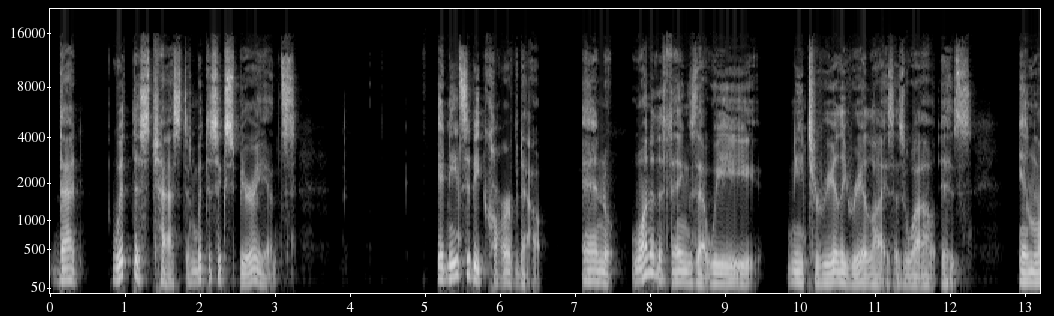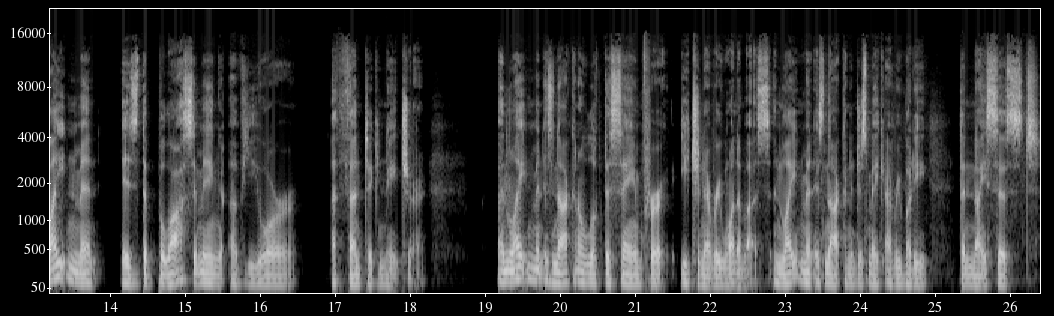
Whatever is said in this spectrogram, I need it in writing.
that with this test and with this experience, it needs to be carved out. And one of the things that we need to really realize as well is enlightenment is the blossoming of your authentic nature. Enlightenment is not going to look the same for each and every one of us. Enlightenment is not going to just make everybody the nicest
